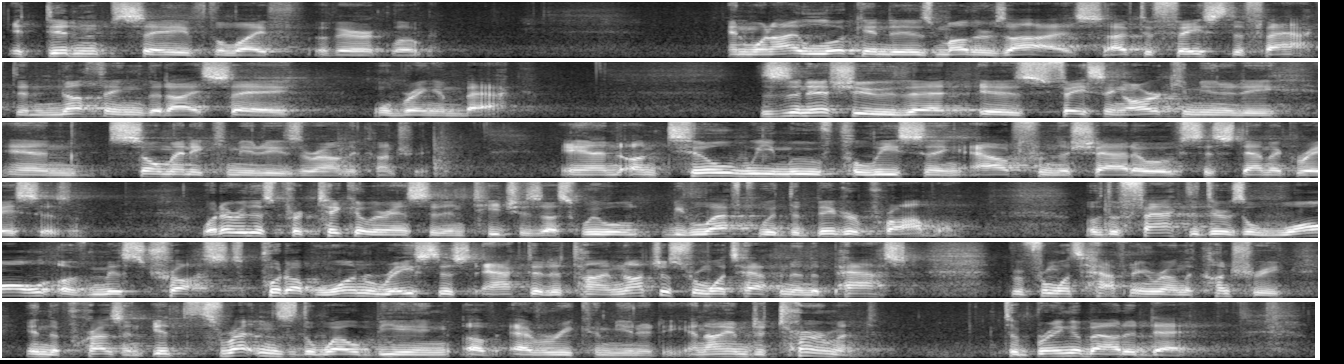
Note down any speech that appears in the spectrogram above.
it didn't save the life of Eric Logan. And when I look into his mother's eyes, I have to face the fact that nothing that I say will bring him back. This is an issue that is facing our community and so many communities around the country. And until we move policing out from the shadow of systemic racism, whatever this particular incident teaches us, we will be left with the bigger problem of the fact that there's a wall of mistrust put up one racist act at a time, not just from what's happened in the past, but from what's happening around the country in the present. It threatens the well being of every community. And I am determined to bring about a day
